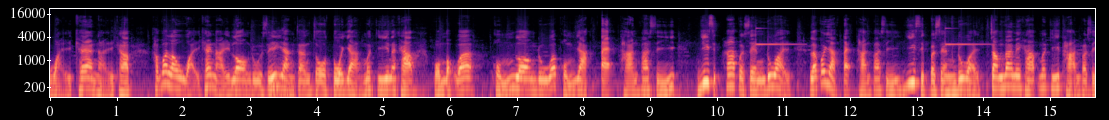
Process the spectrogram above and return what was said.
ไหวแค่ไหนครับคำว่าเราไหวแค่ไหนลองดูซิอย่างจานโจตัวอย่างเมื่อกี้นะครับ ผมบอกว่าผมลองดูว่าผมอยากแตะฐานภาษี 25%ด้วย แล้วก็อยากแตะฐานภาษี 20%ด้วยจำได้ไหมครับ เมื่อกี้ฐานภาษี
